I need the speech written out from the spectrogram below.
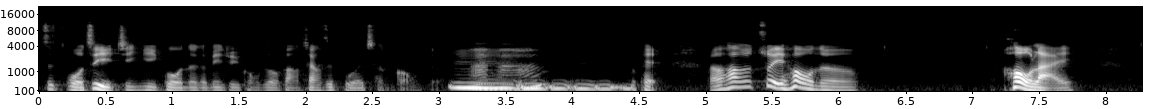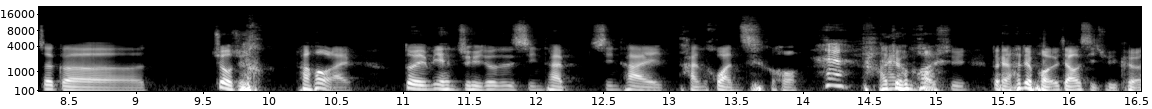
这我自己经历过那个面具工作坊，这样是不会成功的。嗯嗯嗯嗯嗯。OK，然后他说最后呢，后来这个舅舅他后来。对面具就是心态心态瘫痪之后，他就跑去，对，他就跑去教喜剧课，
